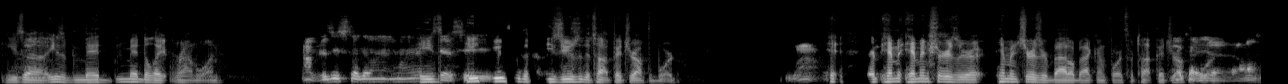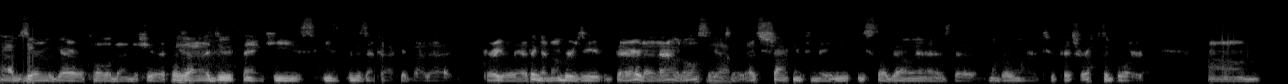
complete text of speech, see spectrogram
he's uh he's mid mid to late round one. Oh, is he still going high? He's, he... he's, usually the, he's usually the top pitcher off the board. Wow. Him, him and Scherzer, him and Scherzer battle back and forth for top pitcher. Okay, yeah, I'll have zero Gerrit Cole then this year because yeah. I do think he's he's he was impacted by that greatly. I think the numbers bear that out also. Yeah. So that's shocking to me. He, he's still going as the number one or two pitcher off the board. Um,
